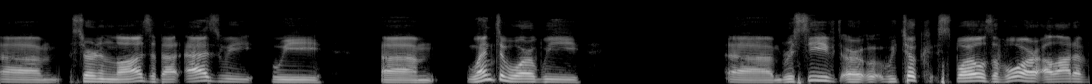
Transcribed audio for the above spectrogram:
um, certain laws about as we we um, went to war, we um, received or we took spoils of war, a lot of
